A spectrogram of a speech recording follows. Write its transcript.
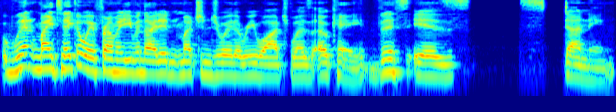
When my takeaway from it, even though I didn't much enjoy the rewatch, was okay, this is stunning.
